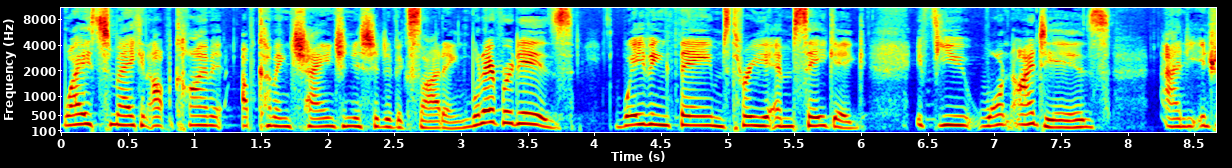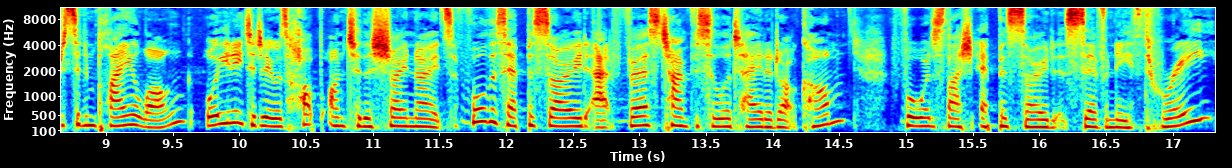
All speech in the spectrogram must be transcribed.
ways to make an upcoming, upcoming change initiative exciting. Whatever it is, weaving themes through your MC gig. If you want ideas, and you're interested in playing along, all you need to do is hop onto the show notes for this episode at firsttimefacilitator.com forward slash episode 73.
